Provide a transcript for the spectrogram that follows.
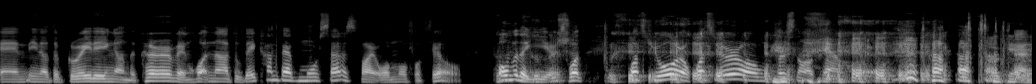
and you know the grading on the curve and whatnot, do they come back more satisfied or more fulfilled? over the years? what what's your what's your own personal account okay.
